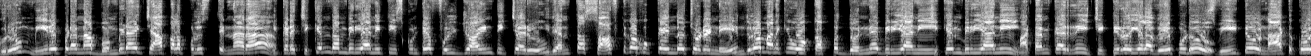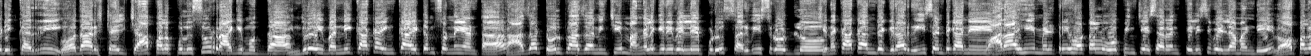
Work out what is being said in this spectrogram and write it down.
గురు మీరెప్పుడన్నా బొంబిడాయి చేపల పులుసు తిన్నారా? ఇక్కడ చికెన్ దమ్ బిర్యానీ తీసుకుంటే ఫుల్ జాయింట్ ఇచ్చారు. ఇది ఎంత సాఫ్ట్గా కుక్ అయిందో చూడండి. ఇందులో మనకి ఓ కప్పు దొన్నె biryani chicken biryani mutton curry చిట్టి రొయ్యల వేపుడు స్వీటు నాటుకోడి కర్రీ గోదావరి స్టైల్ చేపల పులుసు రాగి ముద్ద. ఇందులో ఇవన్నీ కాక ఇంకా ఐటమ్స్ ఉన్నాయంట. తాజా టోల్ ప్లాజా నుంచి మంగళగిరి వెళ్ళేప్పుడు సర్వీస్ రోడ్లో చినకాకాన్ దగ్గర రీసెంట్ గానే వారాహి మిలిటరీ హోటల్ ఓపెన్ చేశారని తెలిసి వెళ్ళామండి. లోపల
